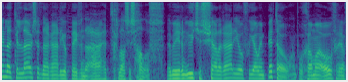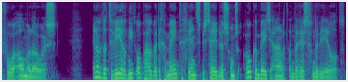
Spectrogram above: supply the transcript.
Fijn dat je luistert naar Radio PvdA. Het glas is half. We hebben weer een uurtje sociale radio voor jou in petto. Een programma over en voor Almeloers. En omdat de wereld niet ophoudt bij de gemeentegrens, besteden we soms ook een beetje aandacht aan de rest van de wereld.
